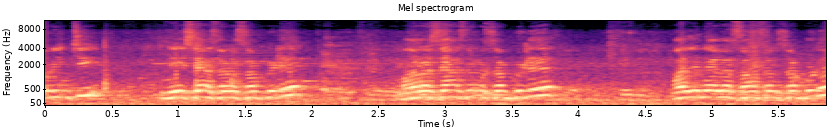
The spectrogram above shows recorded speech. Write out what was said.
గురించి నీ శాసనసభ్యుడే మన శాసనసభ్యుడే పది నెలల శాసనసభ్యుడు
